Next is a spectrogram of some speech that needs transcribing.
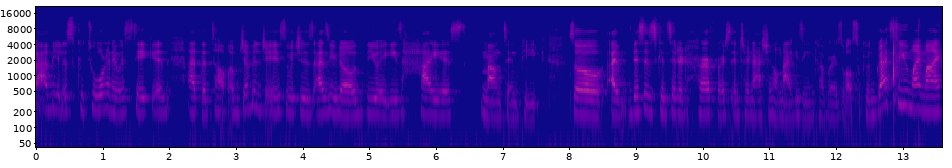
fabulous couture, and it was taken at the top of Jebel Jais, which is, as you know, the UAE's highest mountain peak. So I, this is considered her first international magazine cover as well. So congrats to you, my my.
